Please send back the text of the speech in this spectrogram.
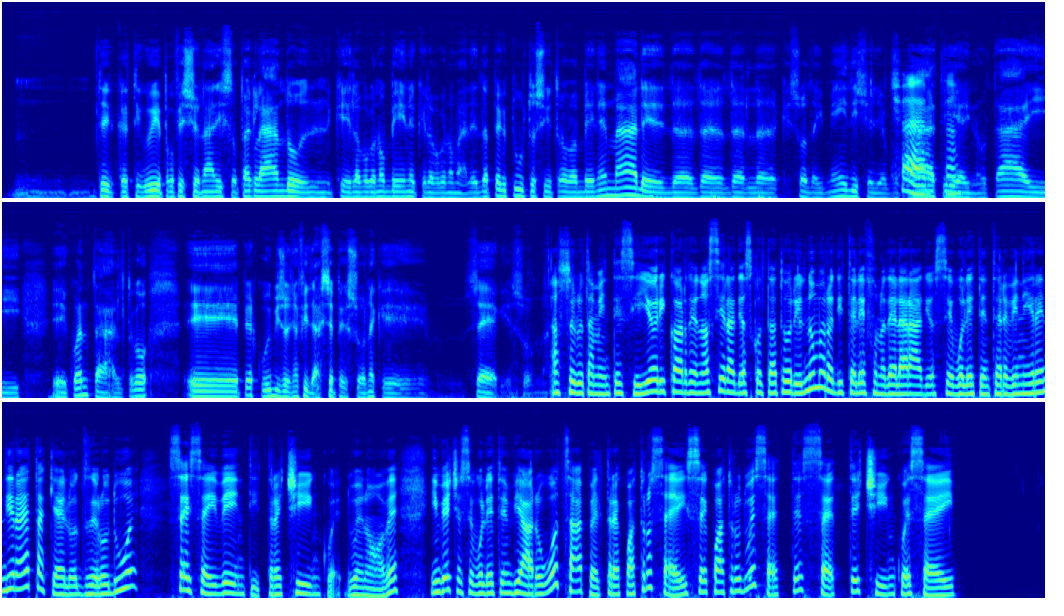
delle categorie professionali sto parlando, che lavorano bene e che lavorano male. Dappertutto si trova bene e male, da, da, da, che so, dai medici agli avvocati, certo. ai notai e quant'altro, e per cui bisogna fidarsi a persone che serie, insomma. Assolutamente sì. Io ricordo ai nostri radioascoltatori il numero di telefono della radio se volete intervenire in diretta, che è lo 02 6620 3529. Invece, se volete inviare un WhatsApp è il 346 6427 756.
